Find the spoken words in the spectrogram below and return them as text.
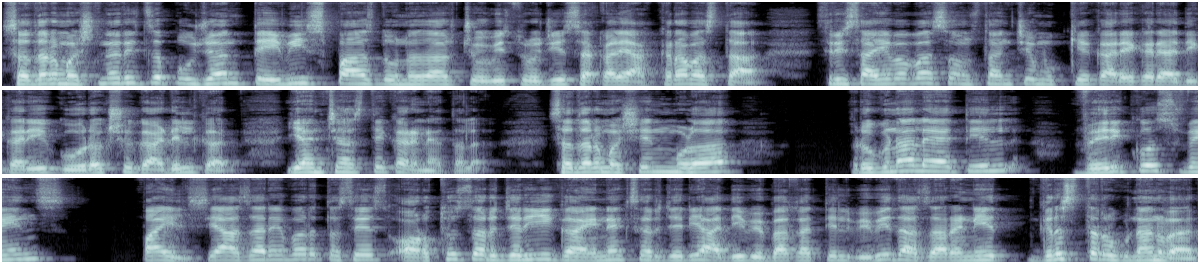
सदर मशिनरीचं पूजन तेवीस पाच दोन हजार चोवीस रोजी सकाळी अकरा वाजता श्री साईबाबा संस्थानचे मुख्य कार्यकारी अधिकारी गोरक्ष गाडीलकर यांच्या हस्ते करण्यात आलं. सदर मशीनमुळं रुग्णालयातील व्हेरिकोस वेन्स पाईल्स या आजारावर तसेच ऑर्थो सर्जरी गायनॅक सर्जरी आदी विभागातील विविध आजाराने ग्रस्त रुग्णांवर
